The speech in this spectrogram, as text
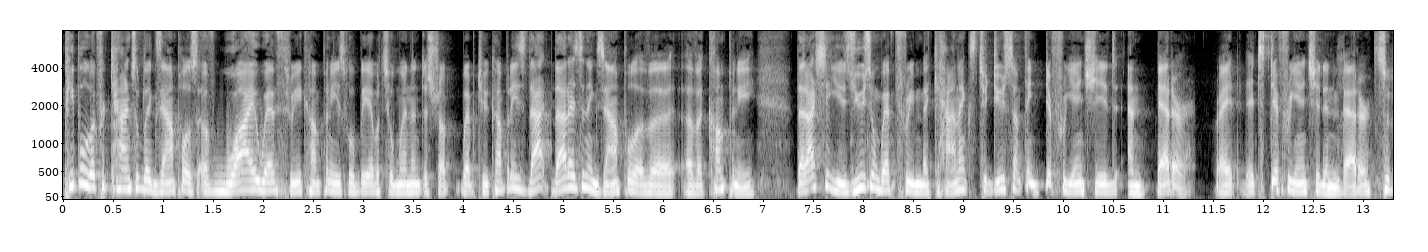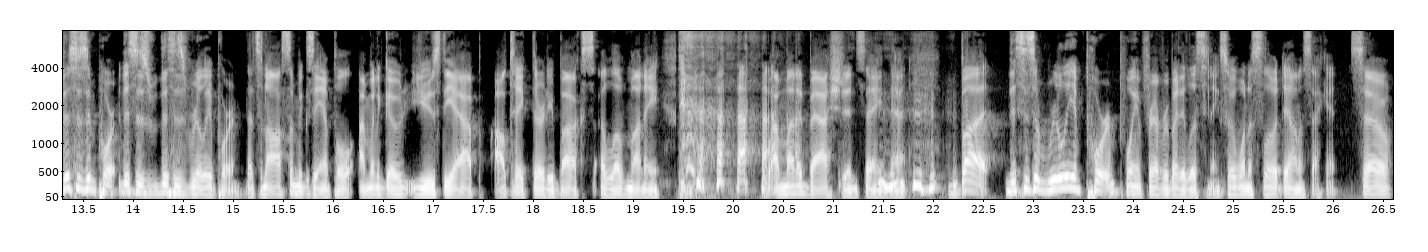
people look for tangible examples of why Web3 companies will be able to win and disrupt Web2 companies. That that is an example of a of a company that actually is using Web3 mechanics to do something differentiated and better right? It's differentiated and better. So this is important. This is this is really important. That's an awesome example. I'm going to go use the app. I'll take 30 bucks. I love money. I'm unabashed in saying that. But this is a really important point for everybody listening. So I want to slow it down a second. So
